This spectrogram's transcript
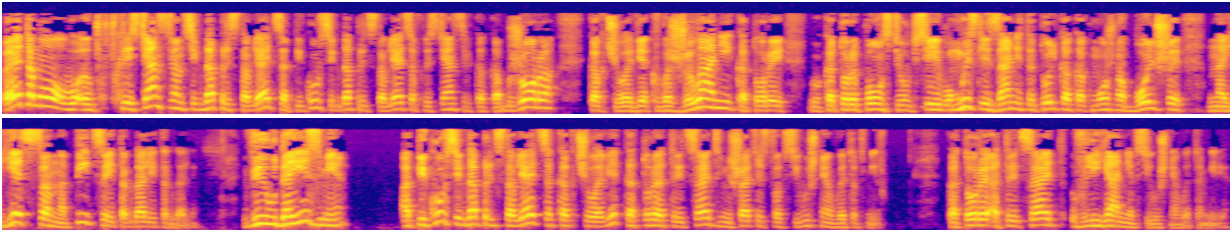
Поэтому в христианстве он всегда представляется, Пикур всегда представляется в христианстве как обжора, как человек возжеланий, который, который полностью все его мысли заняты только как можно больше наесться, напиться и так далее, и так далее. В иудаизме Апикур всегда представляется как человек, который отрицает вмешательство Всевышнего в этот мир, который отрицает влияние Всевышнего в этом мире.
